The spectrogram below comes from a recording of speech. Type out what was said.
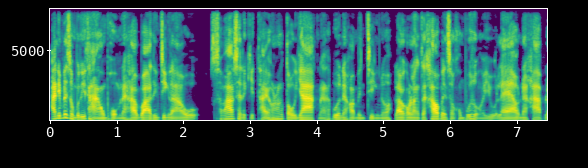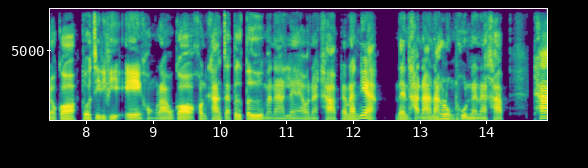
อันนี้เป็นสมมติฐานของผมนะครับ ว่าจริง ๆ แล้วสภาพเศรษฐกิจไทยค่อนข้างโตยากนะถ้าพูดในความเป็นจริงเนาะเรากำลังจะเข้าเป็นสังคมผู้สูงอายุแล้วนะครับแล้วก็ตัว GDP เองของเราก็ค่อนข้างจะตื้อๆมานานแล้วนะครับดังนั้นเนี่ย ในฐานะนักลงทุนนะครับ ถ้า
